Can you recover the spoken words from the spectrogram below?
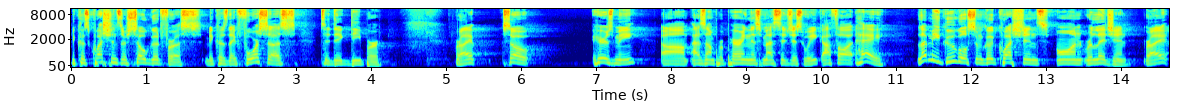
because questions are so good for us because they force us to dig deeper, right? So here's me um, as I'm preparing this message this week, I thought, hey, let me Google some good questions on religion, right?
